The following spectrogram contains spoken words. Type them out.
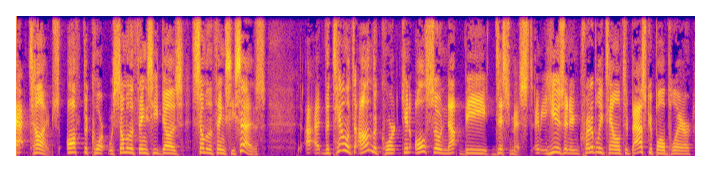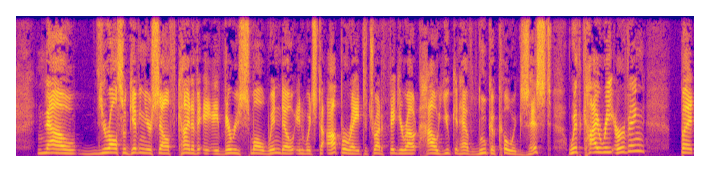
at times off the court with some of the things he does, some of the things he says, uh, the talent on the court can also not be dismissed. I mean, he is an incredibly talented basketball player. Now, you're also giving yourself kind of a, a very small window in which to operate to try to figure out how you can have Luka coexist with Kyrie Irving. But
